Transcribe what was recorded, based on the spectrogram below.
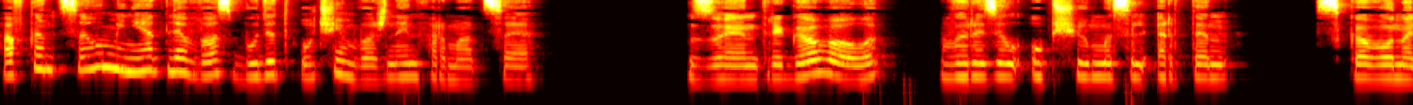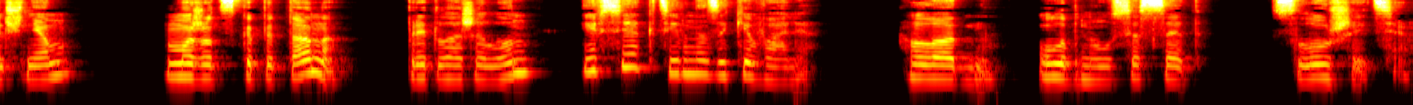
а в конце у меня для вас будет очень важная информация. «Заинтриговала», – выразил общую мысль Эртен. «С кого начнем? Может, с капитана?» – предложил он, и все активно закивали. «Ладно, улыбнулся Сет. «Слушайте,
